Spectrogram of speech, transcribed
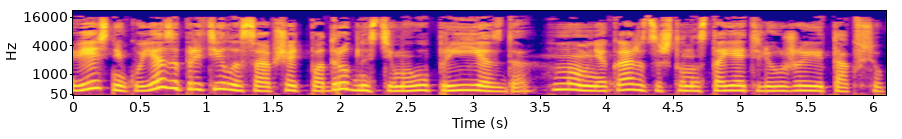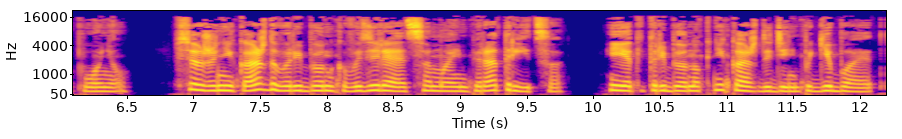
Вестнику я запретила сообщать подробности моего приезда, но мне кажется, что настоятель уже и так все понял. Все же не каждого ребенка выделяет сама императрица. И этот ребенок не каждый день погибает.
